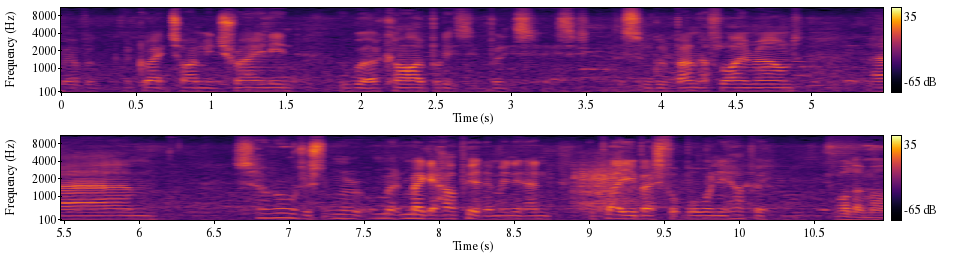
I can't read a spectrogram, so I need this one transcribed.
we have a, a great time in training. We work hard, but it's but it's, it's there's some good banter flying around. Um, so we're all just we're mega happy at the minute, and you play your best football when you're happy. Well done, Mark.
